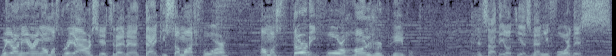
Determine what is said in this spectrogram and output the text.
we are nearing almost three hours here today, man. Thank you so much for almost 3,400 people inside the OTS venue for this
